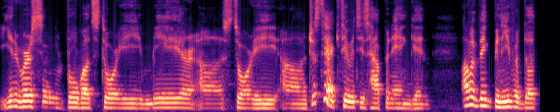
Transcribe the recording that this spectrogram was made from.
Universal robot story, Mir uh, story, uh, just the activities happening. And I'm a big believer that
